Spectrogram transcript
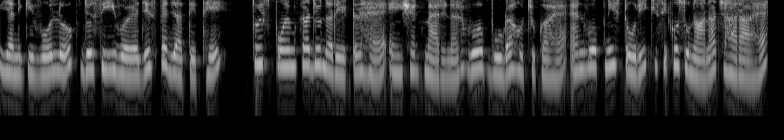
यानी कि वो लोग जो सी वोयाजिस पे जाते थे। तो इस पोएम का जो नरेटर है एंशंट मैरिनर वो बूढ़ा हो चुका है एंड वो अपनी स्टोरी किसी को सुनाना चाह रहा है।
